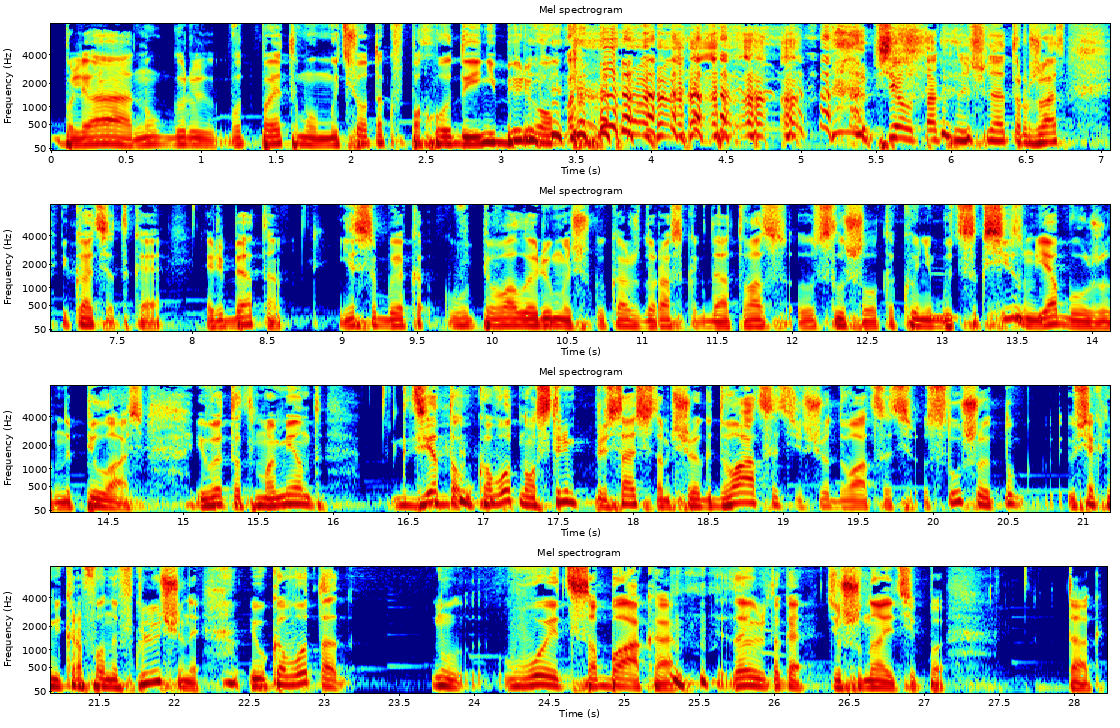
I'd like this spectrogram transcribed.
бля, ну, говорю, вот поэтому мы теток в походы и не берем. Все вот так начинают ржать. И Катя такая, ребята, если бы я выпивала рюмочку каждый раз, когда от вас услышала какой-нибудь сексизм, я бы уже напилась. И в этот момент где-то у кого-то на стрим, представьте, там человек 20, еще 20 слушают, ну, у всех микрофоны включены, и у кого-то, ну, воет собака. Такая тишина, и типа, так,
